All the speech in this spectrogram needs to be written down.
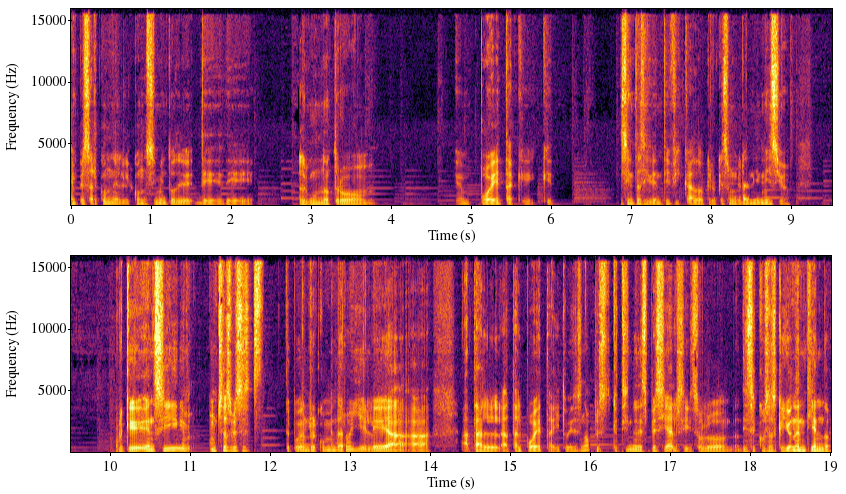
empezar con el conocimiento de, de- de algún otro eh, poeta que, que te sientas identificado, creo que es un gran inicio. Porque en sí, muchas veces te pueden recomendar, oye, lee a, a- a tal, a tal poeta, y tú dices, no, pues, ¿qué tiene de especial? Si solo dice cosas que yo no entiendo.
